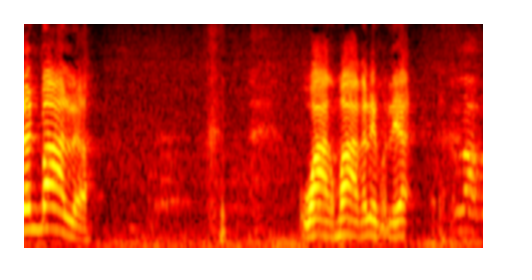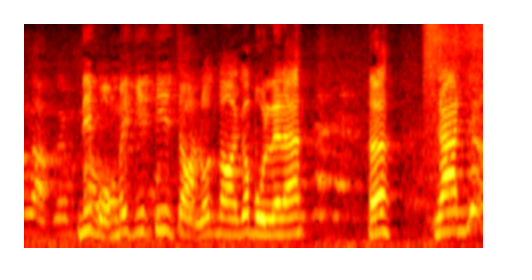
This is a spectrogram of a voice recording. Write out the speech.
นั่นบ้านเหรอว่างมากก็เลยคนเนี้ยหลับหลับเลยนี่ผมไม่คิดที่จอดรถนอนก็บุญเลยนะฮะ งานเยอะ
